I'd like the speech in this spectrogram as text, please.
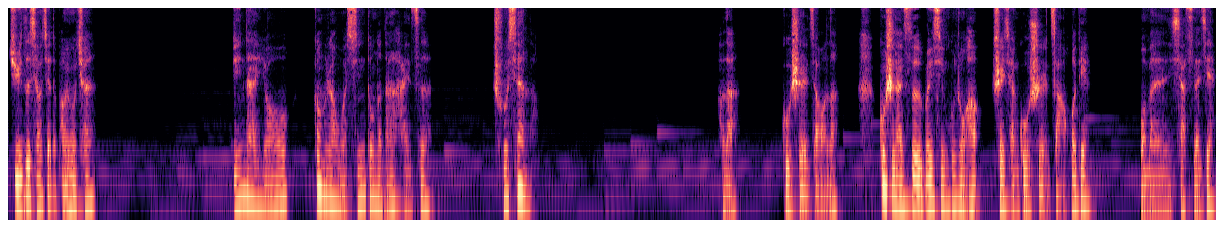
橘子小姐的朋友圈：比奶油更让我心动的男孩子出现了。好了，故事讲完了。故事来自微信公众号“睡前故事杂货店”，我们下次再见，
